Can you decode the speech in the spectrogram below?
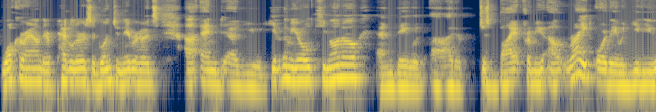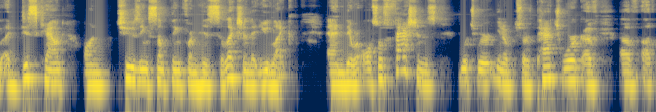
walk around, they're peddlers, they're going to neighborhoods, uh, and uh, you would give them your old kimono, and they would either just buy it from you outright, or they would give you a discount on choosing something from his selection that you like. And there were also fashions which were you know sort of patchwork of of, of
